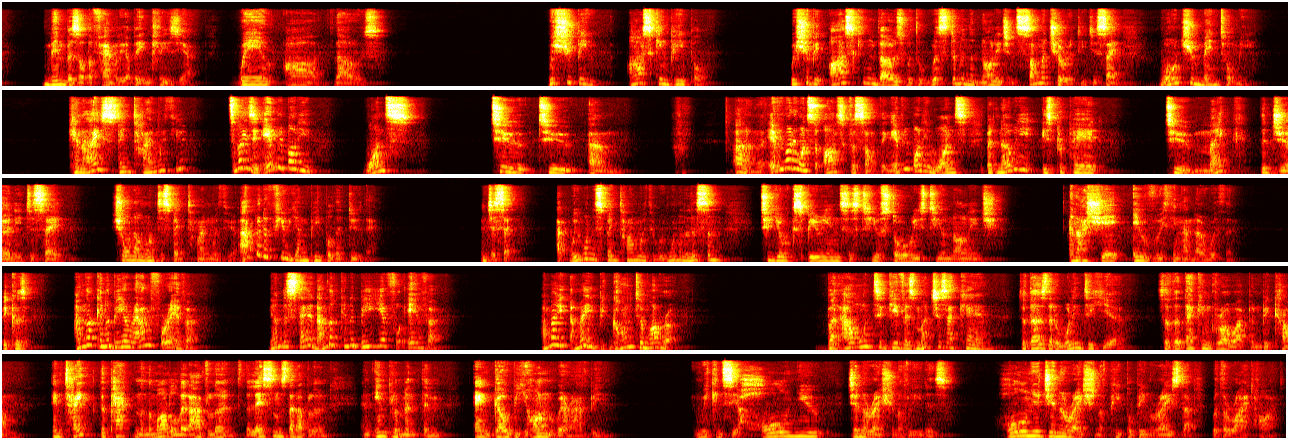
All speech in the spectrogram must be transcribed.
members of the family of the ecclesia. Where are those? We should be asking people, we should be asking those with the wisdom and the knowledge and some maturity to say, Won't you mentor me? Can I spend time with you? It's amazing. Everybody wants to to um, I don't know. Everybody wants to ask for something. Everybody wants, but nobody is prepared to make the journey to say, Sean, I want to spend time with you. I've got a few young people that do that. And just say, uh, we want to spend time with you. We want to listen to your experiences, to your stories, to your knowledge. And I share everything I know with them because I'm not going to be around forever. You understand? I'm not going to be here forever. I may, I may be gone tomorrow. But I want to give as much as I can to those that are willing to hear so that they can grow up and become and take the pattern and the model that I've learned, the lessons that I've learned, and implement them and go beyond where I've been. And we can see a whole new generation of leaders, a whole new generation of people being raised up with the right heart.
